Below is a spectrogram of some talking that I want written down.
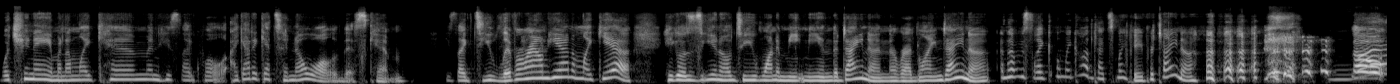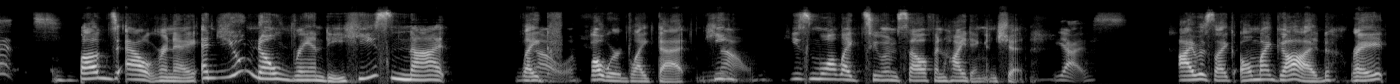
what's your name? And I'm like, Kim. And he's like, well, I got to get to know all of this, Kim. He's like, do you live around here? And I'm like, yeah. He goes, you know, do you want to meet me in the diner, in the Red Line Diner? And I was like, oh my God, that's my favorite diner. what? Bugged out, Renee. And you know, Randy, he's not like no. forward like that. He, no. He's more like to himself and hiding and shit. Yes. I was like, oh my God, right?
